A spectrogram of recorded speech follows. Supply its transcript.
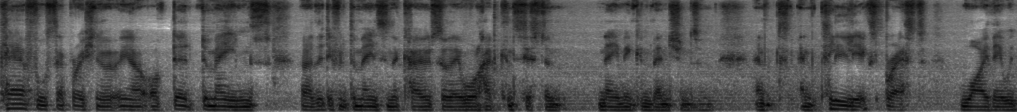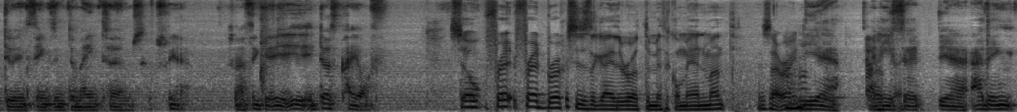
careful separation of you know of the domains, uh, the different domains in the code, so they all had consistent naming conventions and and, and clearly expressed why they were doing things in domain terms. Yeah, so I think it, it it does pay off. So Fred Fred Brooks is the guy that wrote the Mythical Man Month. Is that right? Yeah, and he said, yeah, adding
